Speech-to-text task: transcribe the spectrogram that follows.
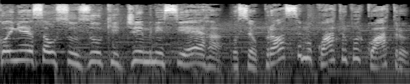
Conheça o Suzuki Jimny Sierra, o seu próximo 4x4.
